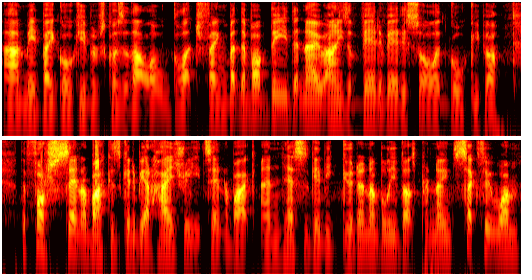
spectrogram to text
uh, made by goalkeepers because of that little glitch thing but they've updated it now and he's a very very solid goalkeeper. The first centre back is going to be our highest rated centre back and this is going to be Gooden I believe that's pronounced. 6 foot 1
